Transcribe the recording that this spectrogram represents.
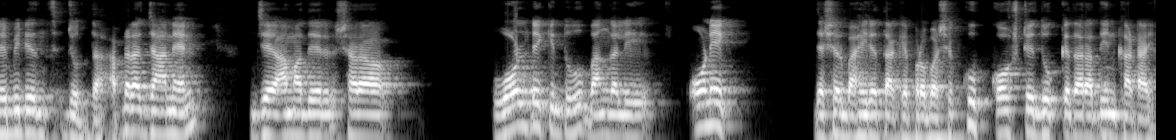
রেমিডেন্স যোদ্ধা। আপনারা জানেন যে আমাদের সারা ওয়ার্ল্ডে কিন্তু বাঙালি অনেক দেশের বাইরে তাকে প্রবাসে খুব কষ্টে, দুঃখে তারা দিন কাটায়।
